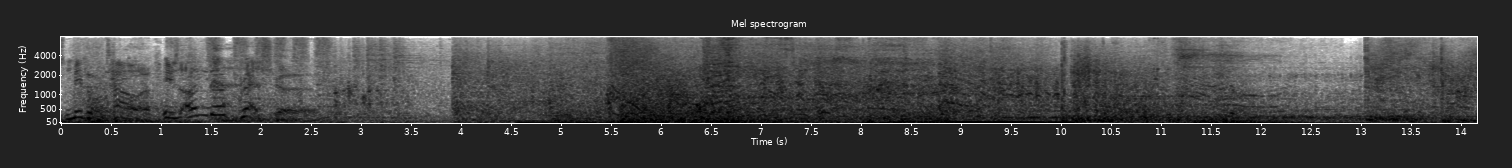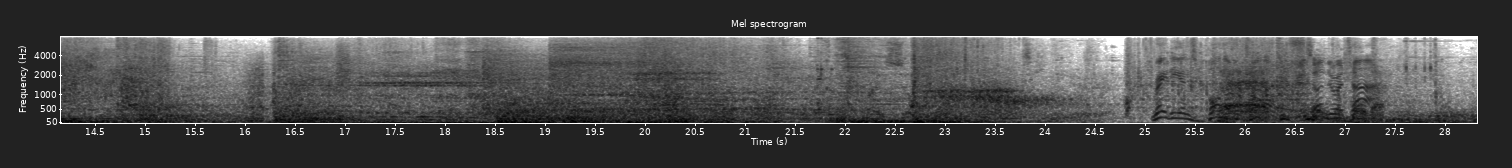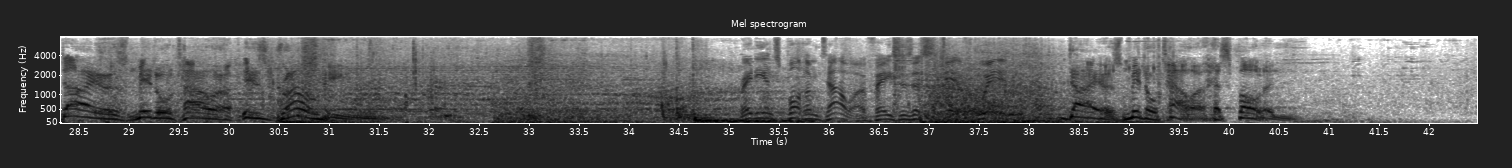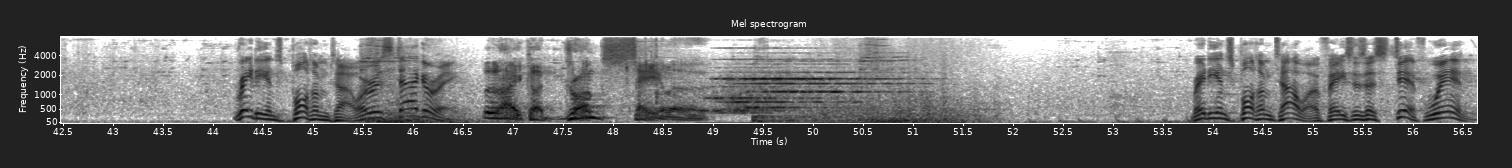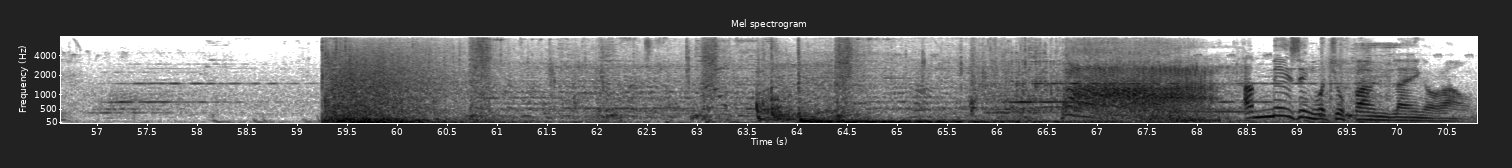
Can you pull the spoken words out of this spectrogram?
Dire's middle tower is under pressure. Radiant's bottom tower is under attack. Dire's middle tower is drowning. Radiant's bottom tower faces a stiff wind. Dire's middle tower has fallen. Radiant's bottom tower is staggering. Like a drunk sailor. Radiant's bottom tower faces a stiff wind. Amazing what you found lying around.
